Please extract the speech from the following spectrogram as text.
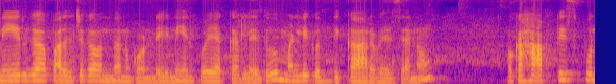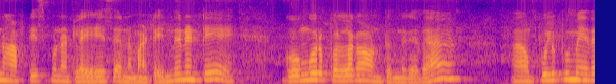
నీరుగా పలుచగా ఉందనుకోండి నీరు పోయక్కర్లేదు. మళ్ళీ కొద్ది కారం వేసాను. ఒక హాఫ్ టీ స్పూన్ హాఫ్ టీ స్పూన్ అట్లా వేసాను అనమాట ఎందుకంటే గోంగూర పుల్లగా ఉంటుంది కదా పులుపు మీద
